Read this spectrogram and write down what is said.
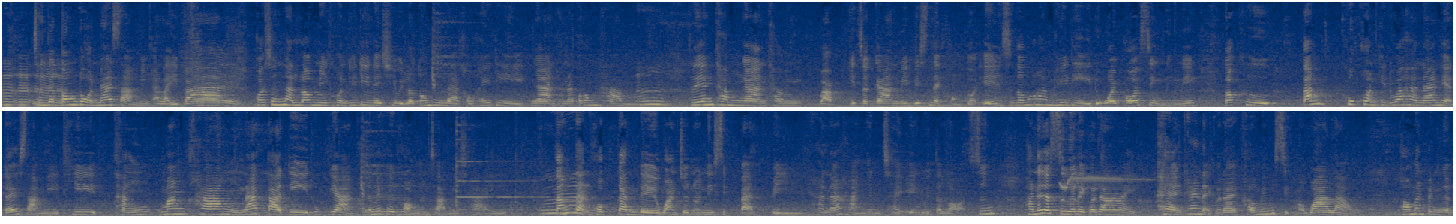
อืมอืมฉันจะต้องโดนแม่สามีอะไรบ้าใช่ ง เพราะฉะนั้นเรามีคนที่ดีในชีวิตเราต้องดูแลเขาให้ดี งานฮันน่าก็ต้องทำ อืมแล้วยังทำงานทำแบบกิจการมีบิสเนสของตัวเอง ซึ่งต้องทำให้ดีด้วย เพราะว่าสิ่งหนึ่งนี้ก็คือตั้งทุกคนคิดว่าฮาน่าเนี่ยได้สามีที่ทั้งมั่งคั่ง หน้าตาดีทุกอย่างฮาน่าไม่เคยขอเงินสามีใช้อืมตั้งแต่คบกันเดย์วันจนวันนี้ 18 ปีฮาน่าหาเงินใช้เองโดยตลอด ซึ่งฮาน่าจะซื้ออะไรก็ได้ แพงแค่ไหนก็ได้เขาไม่มีสิทธิ์มาว่าเรา เพราะมันเป็นเงิน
